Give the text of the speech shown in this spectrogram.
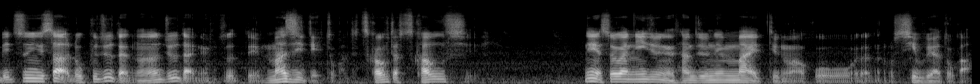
別にさ60代70代の人だってマジでとかって使う人は使うし。ねそれが20年30年前っていうのはこうなんだろう渋谷とか、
